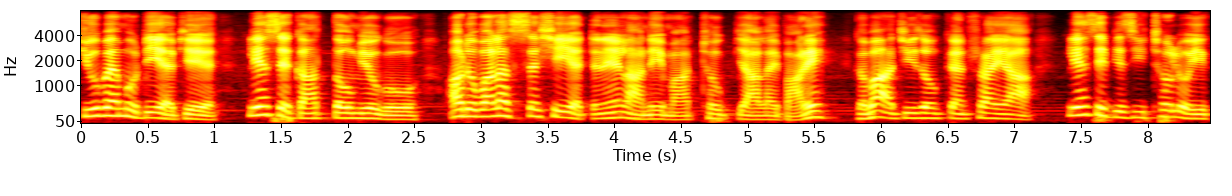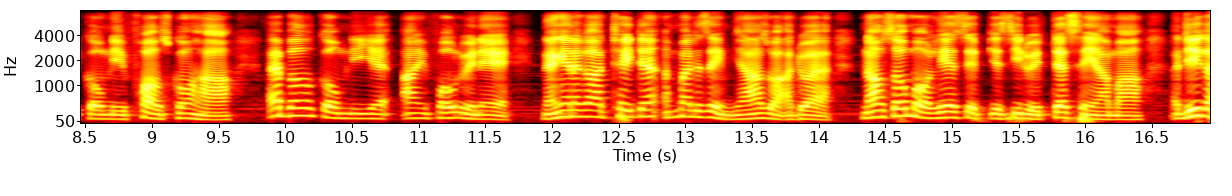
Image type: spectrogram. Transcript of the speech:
ကျိုးပန်းမှုတရက်အဖြစ်လျှက်စစ်ကား၃မျိုးကိုအော်တိုဘာလ18ရက်တနင်္လာနေ့မှာထုတ်ပြလိုက်ပါတယ်။ကမ္ဘာအကြီးဆုံးကန်ထရိုက်ရလလျှက်စစ်ပစ္စည်းထုတ်လုပ်ရေးကုမ္ပဏီ Foxconn ဟာ Apple ကုမ္ပဏီရဲ့ iPhone တွေနဲ့နိုင်ငံတကာထိပ်တန်းအမှတ်တံဆိပ်များစွာအတွက်နောက်ဆုံးပေါ်လျှက်စစ်ပစ္စည်းတွေတက်ဆင်ရမှာအဓိက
